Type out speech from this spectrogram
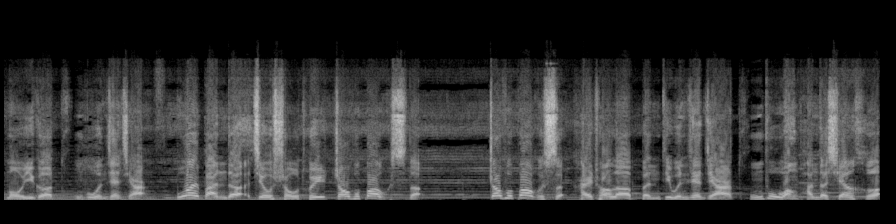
某一个同步文件夹。国外版的就首推 Dropbox 的，Dropbox 开创了本地文件夹同步网盘的先河。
